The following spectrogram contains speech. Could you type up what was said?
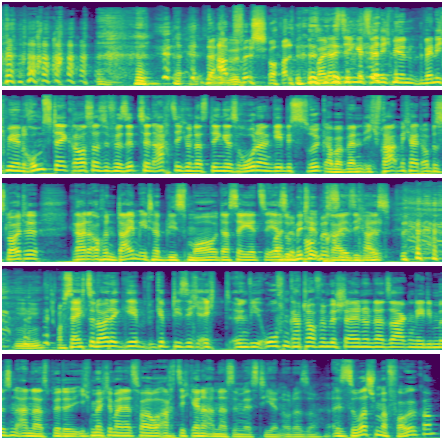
Eine Apfelschorle. Weil das Ding ist, wenn ich mir, wenn ich mir ein Rumsteak rauslasse für 17,80 und das Ding ist roh, dann gebe ich es zurück. Aber wenn ich frage mich halt, ob es Leute, gerade auch in deinem Etablissement, das ja jetzt eher Meine so mittelpreisig ist, mhm. ob es echt so Leute gibt, gibt, die sich echt irgendwie Ofenkartoffeln bestellen und dann sagen, nee, die müssen anders, bitte. Ich möchte meine 2,80 Euro gerne anders investieren oder so. Ist sowas schon mal vorgekommen?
